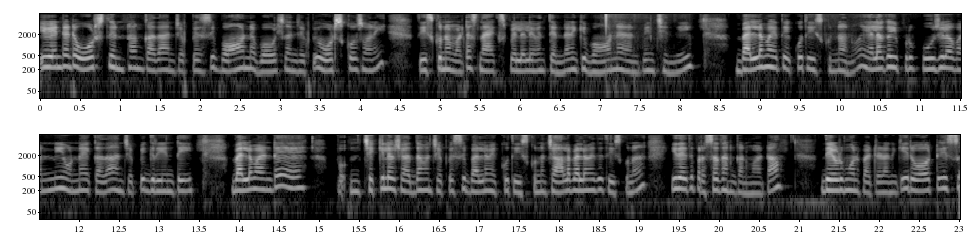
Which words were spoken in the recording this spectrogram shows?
ఇవి ఏంటంటే ఓట్స్ తింటున్నాం కదా అని చెప్పేసి బాగున్నాయి బౌల్స్ అని చెప్పి ఓట్స్ కోసం అని తీసుకున్నమాట స్నాక్స్ పిల్లలు ఏమైనా తినడానికి బాగున్నాయి అనిపించింది. బెల్లం అయితే ఎక్కువ తీసుకున్నాను. ఎలాగ ఇప్పుడు పూజలు అవన్నీ ఉన్నాయి కదా అని చెప్పి గ్రీన్ టీ. బెల్లం అంటే చెక్కిలో చేద్దామని చెప్పేసి బెల్లం ఎక్కువ తీసుకున్నాను. చాలా బెల్లం అయితే తీసుకున్నాను. ఇదైతే ప్రసాదానికి అనమాట దేవుడి మూల పెట్టడానికి రోటీస్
